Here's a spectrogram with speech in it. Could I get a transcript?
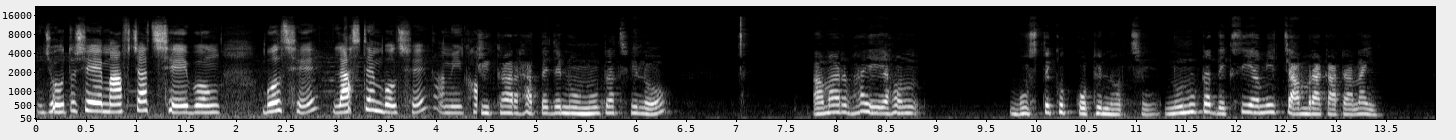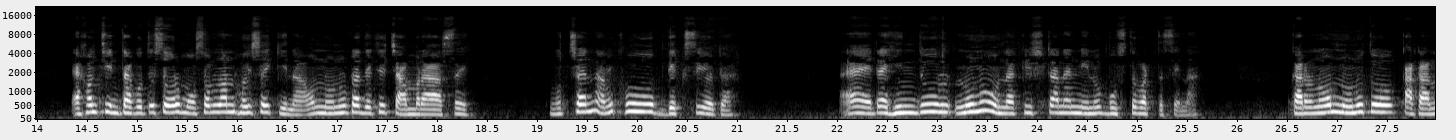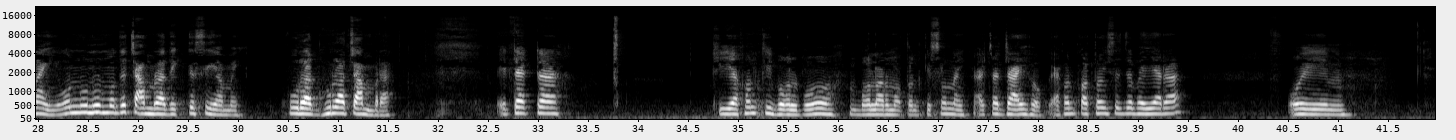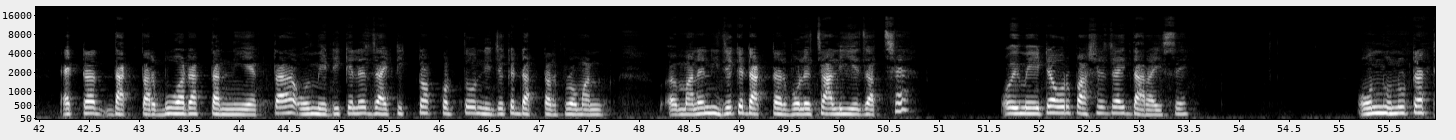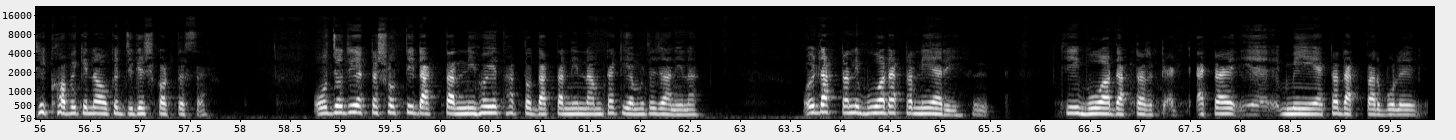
যেহেতু সে মাফ চাচ্ছে এবং বলছে লাস্ট টাইম বলছে, আমি শিকার হাতে যে নুনুটা ছিল, আমার ভাই এখন বুঝতে খুব কঠিন হচ্ছে। নুনুটা দেখছি আমি চামড়া কাটা নাই। এখন চিন্তা করতেছে, ওর মুসলমান হয়েছে কিনা? ওর নুনুটা দেখছি চামড়া আছে। বুঝছেন? আমি খুব দেখছি ওটা। হ্যাঁ এটা হিন্দুর নুনু না খ্রিস্টানের নিনু বুঝতে পারতেছি না। কারণ ওর নুনু তো কাটা নাই। ওর নুনুর মধ্যে চামড়া দেখতেছি আমি। পুরা ঘোরা চামড়া। এটা একটা কি এখন কি বলব? বলার মতন কিছু নাই। আচ্ছা যাই হোক। এখন কথা হয়েছে যে ভাইয়ারা, ওই একটা ডাক্তার, বুয়া ডাক্তার নিয়ে একটা, ওই মেডিকেলে যায় টিকটক করতো, নিজেকে ডাক্তার প্রমাণ মানে নিজেকে ডাক্তার বলে চালিয়ে যাচ্ছে। ওই মেয়েটা ওর পাশে যাই দাঁড়াইছে। ওর নুনুটা ঠিক হবে কিনা ওকে জিজ্ঞেস করতেছে। ও যদি একটা সত্যি ডাক্তারনি হয়ে থাকতো ডাক্তারনির নামটা কি আমি তো জানি না। ওই ডাক্তারনি বুয়া ডাক্তার নিয়ে আরই। কি বুয়া ডাক্তার, একটা মেয়ে একটা ডাক্তার বলে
